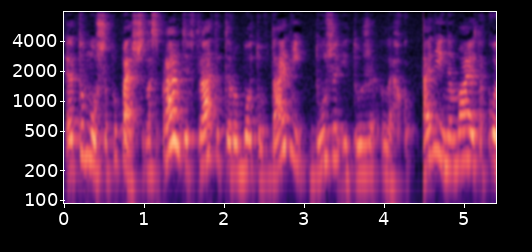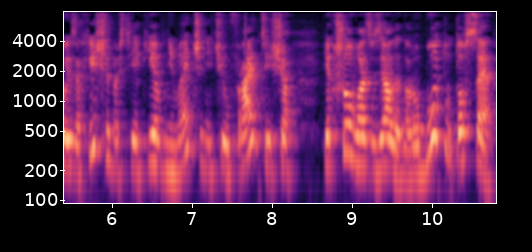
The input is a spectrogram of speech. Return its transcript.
Е, тому що, по-перше, насправді втратити роботу в Данії дуже і дуже легко. В Данії немає такої захищеності, як є в Німеччині чи у Франції, що якщо вас взяли на роботу, то все.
